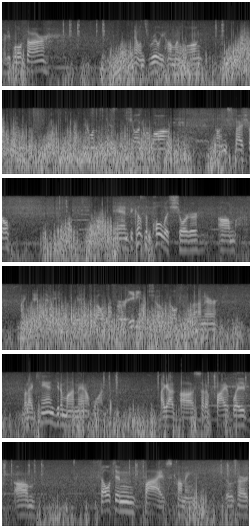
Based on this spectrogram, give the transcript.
There they both are. That one's really humming along. Just chugging along. Nothing special. And because the pole is shorter, um, I can't get 80 Falcon, or 80 inch Falcons on there, but I can get them on that one. I got a set of five blade um, Falcon 5s coming. Those are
